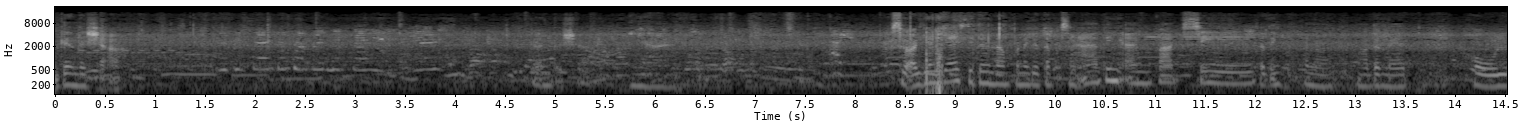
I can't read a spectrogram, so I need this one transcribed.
Ganda siya. Ganda siya. Ayan. So, again guys, dito na lang po nagtatapos ang ating unboxing. Ating, ano, mga damit. Hole.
